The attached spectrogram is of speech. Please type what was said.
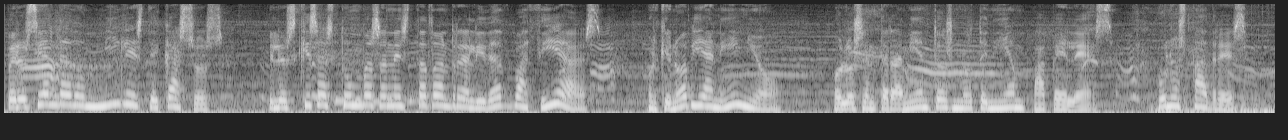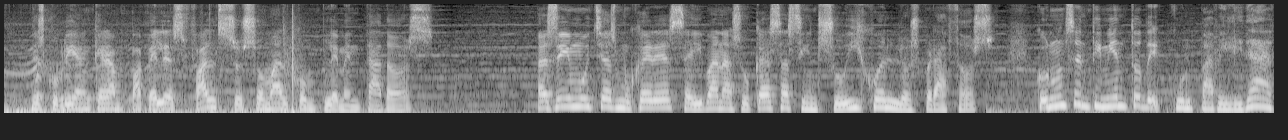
Pero se han dado miles de casos en los que esas tumbas han estado en realidad vacías, porque no había niño, o los enterramientos no tenían papeles, o los padres descubrían que eran papeles falsos o mal complementados. Así muchas mujeres se iban a su casa sin su hijo en los brazos, con un sentimiento de culpabilidad,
